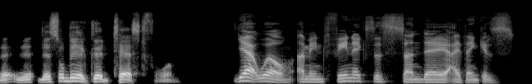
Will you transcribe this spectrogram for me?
th- th- this will be a good test for them. Yeah, it will. I mean, Phoenix this Sunday, I think is,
